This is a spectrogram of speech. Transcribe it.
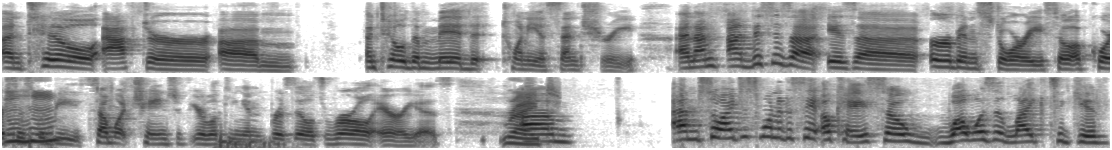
until after um, until the mid 20th century and i'm I, this is a is a urban story so of course mm-hmm. this would mm-hmm. be somewhat changed if you're looking in brazil's rural areas right um, and so i just wanted to say okay so what was it like to give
